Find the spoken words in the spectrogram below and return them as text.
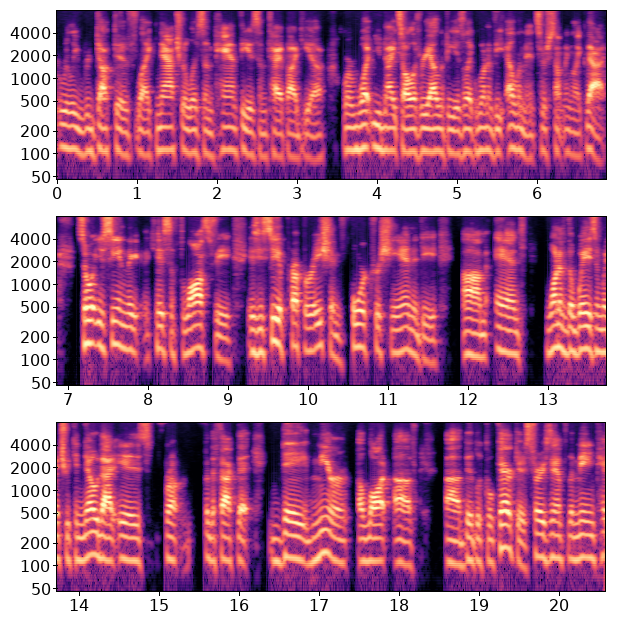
really reductive like naturalism, pantheism type idea where what unites all of reality is like one of the elements or something like that. So what you see in the case of philosophy is you see a preparation for Christianity um, and one of the ways in which we can know that is from for the fact that they mirror a lot of uh, biblical characters. For example, the main pa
